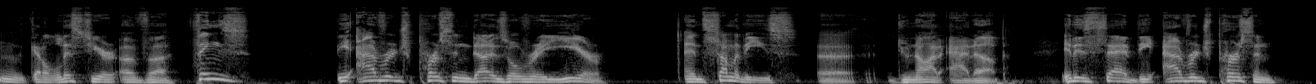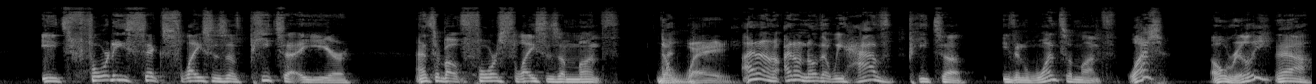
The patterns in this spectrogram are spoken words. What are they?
Mm, got a list here of uh, things the average person does over a year, and some of these uh, do not add up. It is said the average person eats 46 slices of pizza a year. That's about four slices a month. No way. I don't know. I don't know that we have pizza even once a month. What? Oh, really? Yeah.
